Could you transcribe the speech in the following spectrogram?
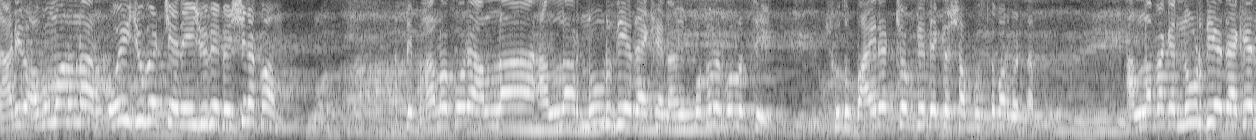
নারীর অবমাননার ওই যুগের চেয়ে, এই যুগে বেশি না কম? আপনি ভালো করে আল্লাহ, আল্লাহর নূর দিয়ে দেখেন। আমি প্রথমে বলেছি, শুধু বাইরের চোখ দিয়ে দেখলে সব বুঝতে পারবেন না। আল্লাহ পাকে নূর দিয়ে দেখেন,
